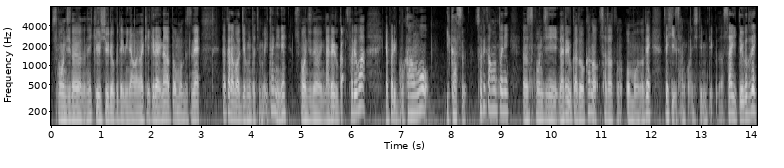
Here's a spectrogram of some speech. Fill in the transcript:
スポンジのようなね、吸収力で見直わなきゃいけないなと思うんですね。だからまあ自分たちもいかにね、スポンジのようになれるか。それは、やっぱり五感を活かす。それが本当に、あの、スポンジになれるかどうかの差だと思うので、ぜひ参考にしてみてください。ということで、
